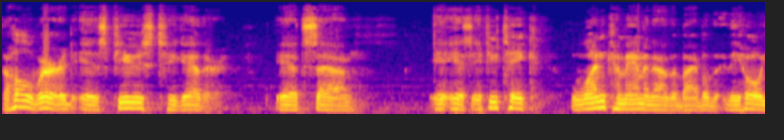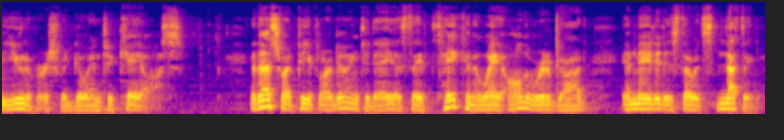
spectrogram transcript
the whole word is fused together. It's, um, it's if you take one commandment out of the Bible, the whole universe would go into chaos. And that's what people are doing today is they've taken away all the Word of God and made it as though it's nothing.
